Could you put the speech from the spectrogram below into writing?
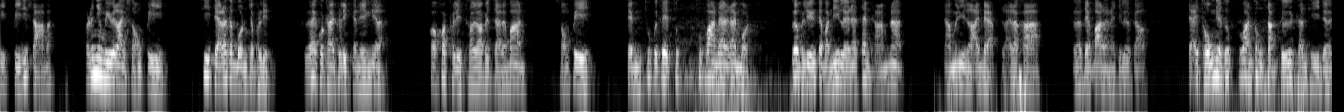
อีกปีที่สามอะเพราะฉะนั้นยังมีเวลาอีกสองปี ที่แต่ละตำบลจะผลิต คือให้คนไทยผลิตกันเองนี่แหละก็ค่อยผลิตทยอยไปแต่ละบ้านสองปี เต็มทุกประเทศทุกทุกบ้านได้ได้หมด เริ่มผลิตตั้งแต่บัดนนี้เลยนะแท่นฐานอำนาจนะมันมีหลายแบบหลายราคาก็แล้วแต่บ้านอะไรจะเลือกเอา แต่ไอ้ธงเนี่ยทุกบ้านต้องสั่งซื้อทันทีเลย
